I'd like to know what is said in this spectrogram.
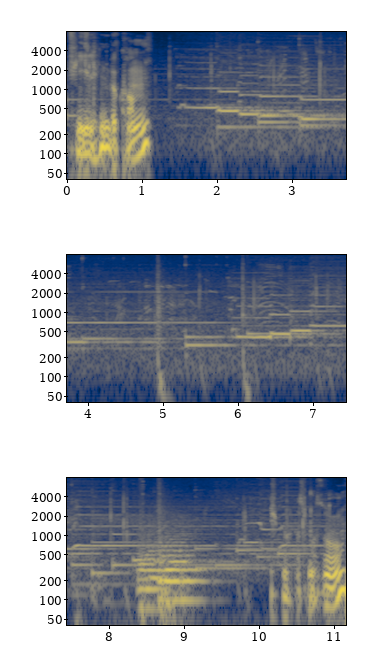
viel hinbekommen. Ich mache das mal so. So,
